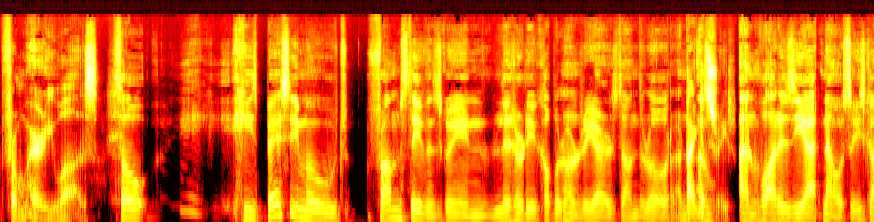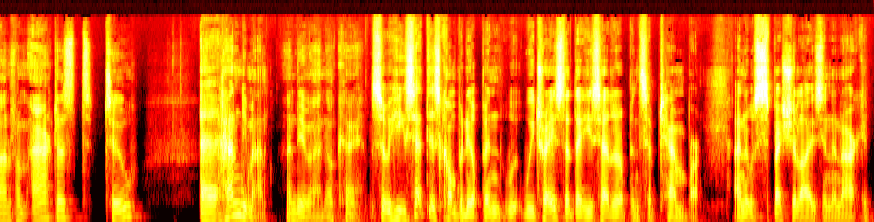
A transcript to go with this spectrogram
from where he was. So he's basically moved from Stephen's Green, literally a couple hundred yards down the road. And, Street. And what is he at now? So he's gone from artist to Uh, handyman. handyman. Okay. So he set this company up, and we traced it that he set it up in September, and it was specialising in archi-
